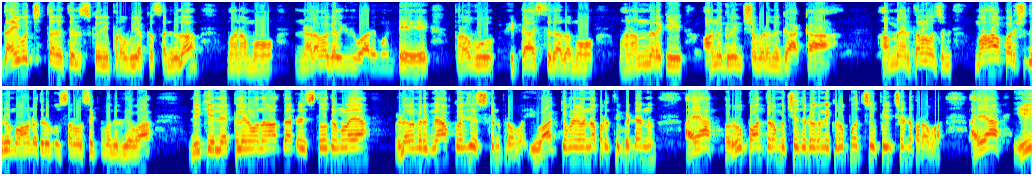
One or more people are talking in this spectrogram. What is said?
దైవచిత్తాన్ని తెలుసుకొని ప్రభు యొక్క సన్నిధిలో మనము నడవగలిగిన వారు వారిగా ఉంటే ప్రభు ఇటాశీర్వాదము మనందరికీ అనుగ్రహించబడును గాక. అమ్మే తల మహాపరిషుద్ధుడు మహోన్నతుడు సర్వశక్తి మంత్రి దేవా నీకే లెక్కలేని వందనాలు తండ్రి. స్తోత్రములయ్యా. వీళ్ళని మీరు జ్ఞాపకం చేసుకుని ప్రభా ఈ వాక్యం విన్న ప్రతి బిడ్డను అయా రూపాంతరము చెందుటకు నీ కృప చూపించండి ప్రభా. అయా ఏ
